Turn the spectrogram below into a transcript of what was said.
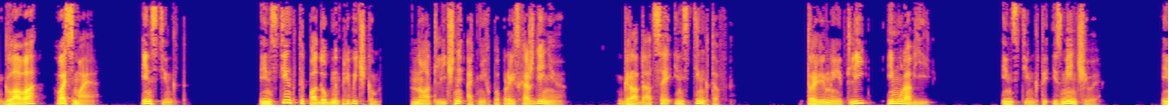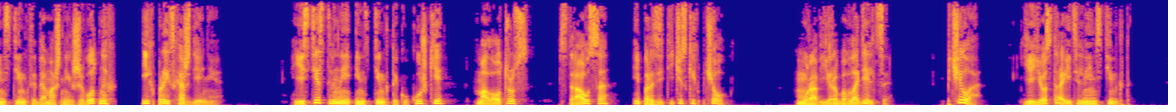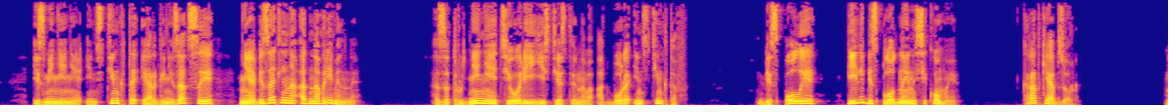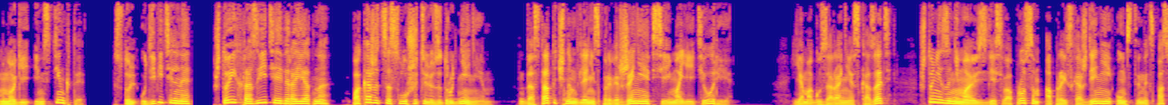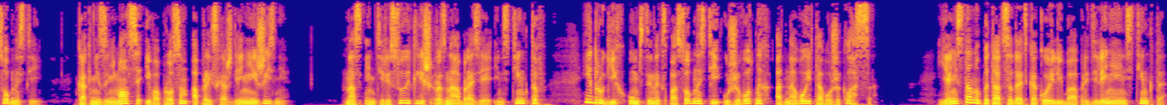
Глава 8. Инстинкт. Инстинкты подобны привычкам, но отличны от них по происхождению. Градация инстинктов. Травяные тли и муравьи. Инстинкты изменчивы. Инстинкты домашних животных, их происхождение. Естественные инстинкты кукушки, молотрус, страуса и паразитических пчел. Муравьи-рабовладельцы. Пчела ее строительный инстинкт. Изменения инстинкта и организации не обязательно одновременны. Затруднение теории естественного отбора инстинктов. Бесполые или бесплодные насекомые. Краткий обзор. Многие инстинкты столь удивительны, что их развитие, вероятно, покажется слушателю затруднением, достаточным для неспровержения всей моей теории. Я могу заранее сказать, что не занимаюсь здесь вопросом о происхождении умственных способностей, как не занимался и вопросом о происхождении жизни. Нас интересует лишь разнообразие инстинктов и других умственных способностей у животных одного и того же класса. Я не стану пытаться дать какое-либо определение инстинкта.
